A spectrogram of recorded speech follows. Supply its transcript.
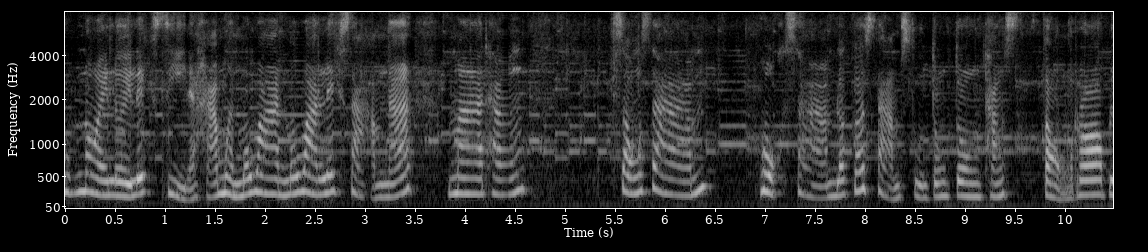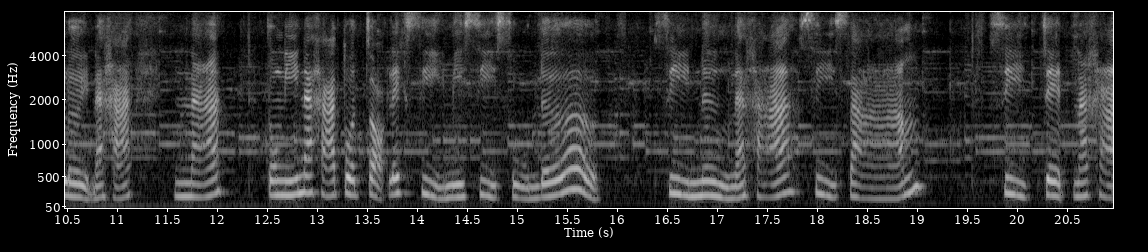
ทุกหน่อยเลยเลข 4 นะคะ เหมือนเมื่อวานเมื่อวานเลข 3 นะ มาทั้ง 2 3 6 3 แล้วก็ 30 ตรงๆ ทั้ง 2 รอบเลยนะคะนะตรงนี้นะคะตัวเจาะเลข 4 มี 40 เด้อ41 นะคะ 43 47 นะคะ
